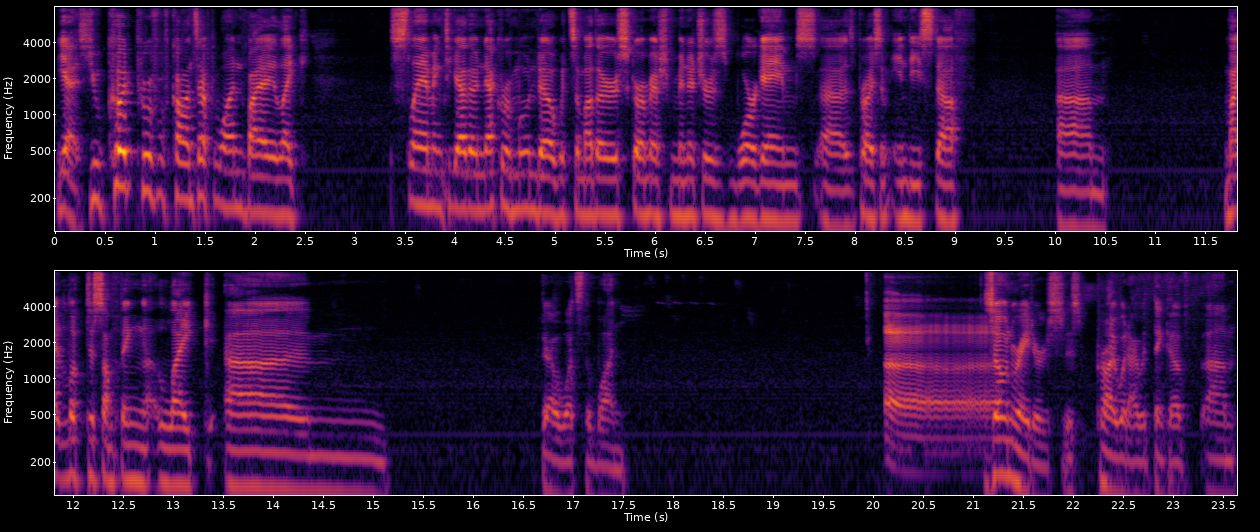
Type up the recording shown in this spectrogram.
Yes, you could proof of concept one by like slamming together Necromunda with some other skirmish miniatures war games. Uh, there's probably some indie stuff. Um, might look to something like um, oh, what's the one? Uh, Zone Raiders is probably what I would think of. Um,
